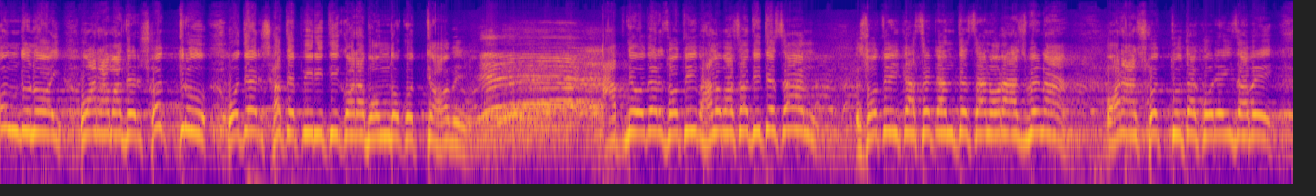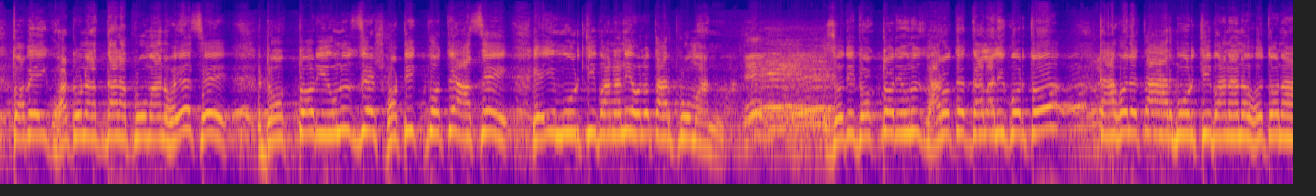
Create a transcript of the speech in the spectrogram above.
বন্ধু নয়, ওরা আমাদের শত্রু, ওদের সাথে প্রীতি করা বন্ধ করতে হবে। আপনি ওদের যতই ভালোবাসা দিতে চান, যতই কাছে টানতে চান, ওরা আসবে না। ওরা শত্রুতা করেই যাবে। তবে এই ঘটনার দ্বারা প্রমাণ হয়েছে, ডক্টর ইউনুস যে সঠিক পথে আছে, এই মূর্তি বানানি হলো তার প্রমাণ। যদি ডক্টর ইউনুস ভারতের দালালি করত, তাহলে তার মূর্তি বানানো হতো না।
